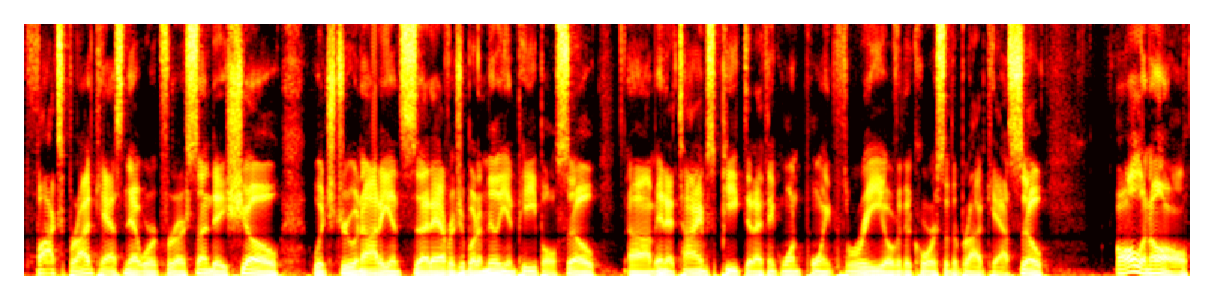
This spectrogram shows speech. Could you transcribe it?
Fox broadcast network for our Sunday show, which drew an audience that averaged about a million people. So, um, and at times peaked at I think 1.3 over the course of the broadcast. So, all in all,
